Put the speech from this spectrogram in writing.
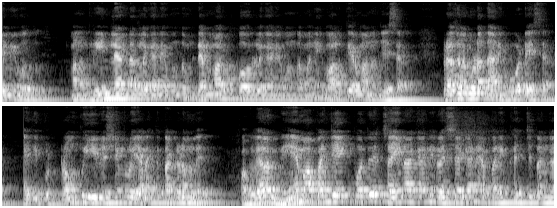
ఏమీ వద్దు. మనం గ్రీన్లాండర్లుగానే ఉందాం డెన్మార్క్ పౌరులుగానే ఉందామని వాళ్ళు తీర్మానం చేశారు. ప్రజలు కూడా దానికి ఓటేశారు. అయితే ఇప్పుడు ట్రంప్ ఈ విషయంలో వెనక్కి తగ్గడం లేదు. ఒకవేళ మేము ఆ పని చేయకపోతే చైనా కానీ రష్యా కానీ ఆ పని ఖచ్చితంగా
